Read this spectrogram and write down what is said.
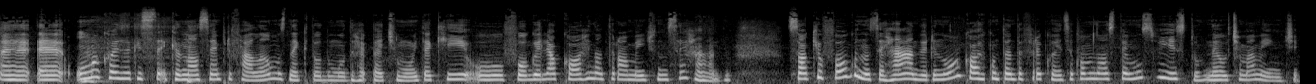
É, é, uma coisa que, que nós sempre falamos, né, que todo mundo repete muito, é que o fogo ele ocorre naturalmente no cerrado. Só que o fogo no cerrado, ele não ocorre com tanta frequência como nós temos visto, né, ultimamente.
